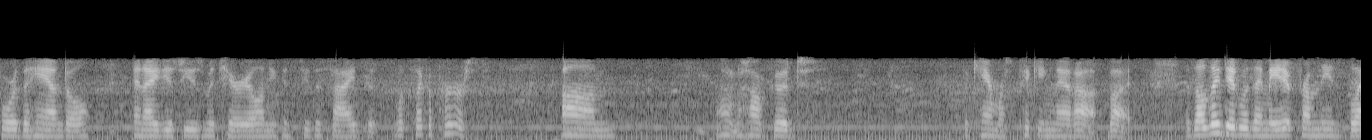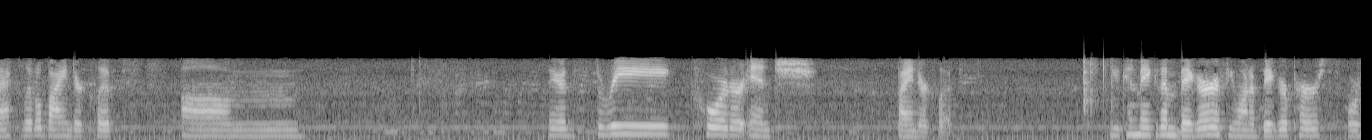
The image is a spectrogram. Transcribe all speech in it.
for the handle. And I just use material, and you can see the sides. It looks like a purse. Um, I don't know how good the camera's picking that up, but as all I did was I made it from these black little binder clips. Um, they're three quarter inch binder clips. You can make them bigger if you want a bigger purse or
